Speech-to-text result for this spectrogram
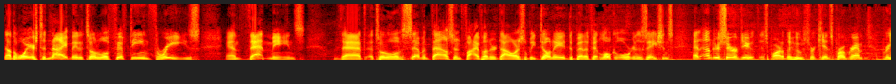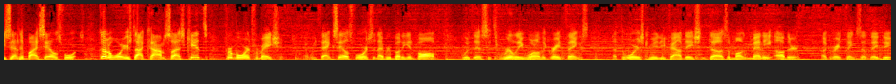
Now, the Warriors tonight made a total of 15 threes, and that means – that a total of $7,500 will be donated to benefit local organizations and underserved youth as part of the Hoops for Kids program presented by Salesforce. Go to warriors.com slash kids for more information. And we thank Salesforce and everybody involved with this. It's really one of the great things that the Warriors Community Foundation does, among many other uh, great things that they do.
